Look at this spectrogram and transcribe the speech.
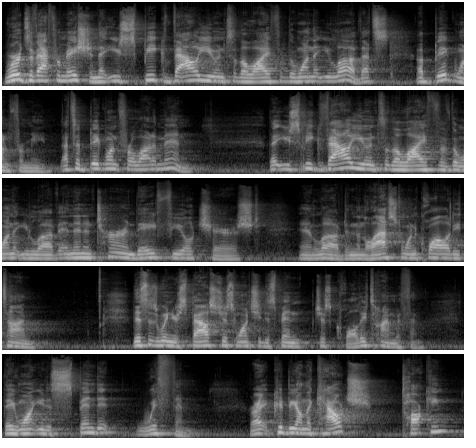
Words of affirmation that you speak value into the life of the one that you love. That's a big one for me. That's a big one for a lot of men. That you speak value into the life of the one that you love, and then in turn, they feel cherished and loved. And then the last one, quality time. This is when your spouse just wants you to spend just quality time with them. They want you to spend it with them, right? It could be on the couch talking,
